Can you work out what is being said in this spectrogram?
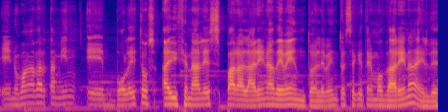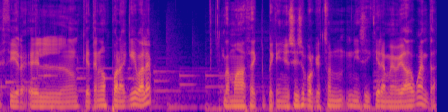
eh, nos van a dar también eh, boletos adicionales para la arena de evento. El evento ese que tenemos de arena, es decir, el que tenemos por aquí, ¿vale? Vamos a hacer pequeño inciso porque esto ni siquiera me había dado cuenta.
